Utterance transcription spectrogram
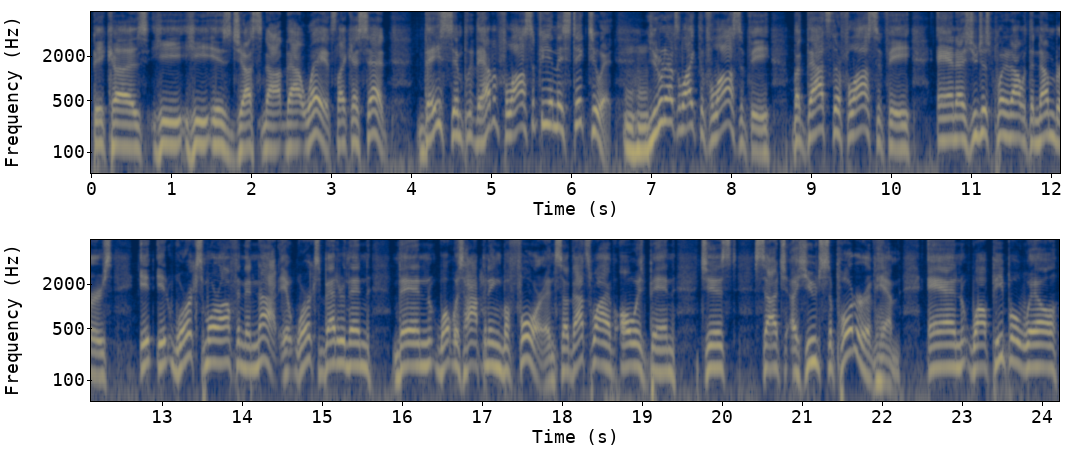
because he he is just not that way. It's like I said. They simply they have a philosophy and they stick to it. Mm-hmm. You don't have to like the philosophy, but that's their philosophy. And as you just pointed out with the numbers, it it works more often than not. It works better than than what was happening before. And so that's why I've always been just such a huge supporter of him. And while people will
